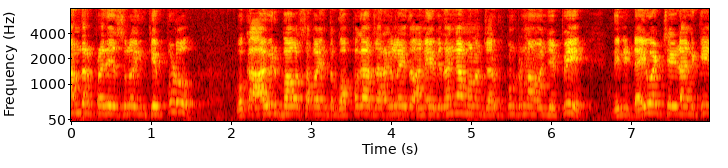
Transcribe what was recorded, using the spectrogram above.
ఆంధ్రప్రదేశ్లో ఇంకెప్పుడు ఒక ఆవిర్భావ సభ ఇంత గొప్పగా జరగలేదు అనే విధంగా మనం జరుపుకుంటున్నాం అని చెప్పి దీన్ని డైవర్ట్ చేయడానికి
